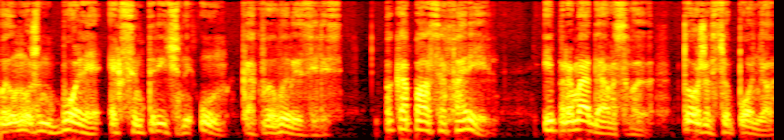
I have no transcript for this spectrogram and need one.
был нужен более эксцентричный ум, как вы выразились. Покопался Форель. И про мадам свою тоже все понял,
